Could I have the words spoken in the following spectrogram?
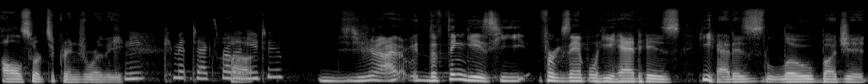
all sorts of cringeworthy. Can you commit tax fraud Uh, on YouTube? I- the thing is, he, for example, he had his he had his low budget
